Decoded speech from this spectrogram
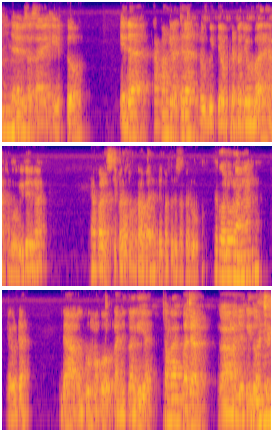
Jadi habis selesai itu, ya udah kapan kira-kira nunggu jawab dapat jawabannya langsung gue gituin kan. Ya paling secepatnya langsung kabarin deh pas udah sampai rumah. Gue ada ulangan. Ya udah, udah gue mau gue lanjut lagi ya. Sholat. belajar Nggak lanjut itu. Lanjut.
